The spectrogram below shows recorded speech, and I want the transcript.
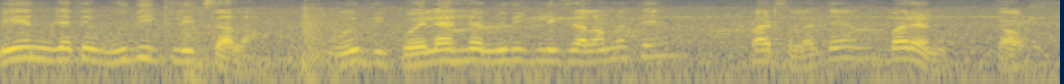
मेन म्हणजे तें उदीक लीक जाला उदीक वयल्यातल्यान उदीक लीक जाला म्हणून तें भायर सरलां तें बरें न्हू जावप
